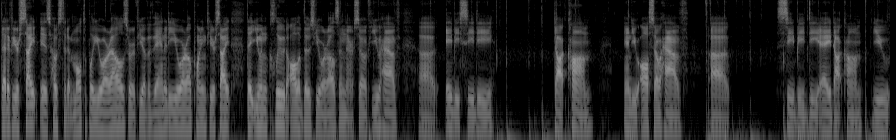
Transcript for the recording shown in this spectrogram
that if your site is hosted at multiple URLs or if you have a vanity URL pointing to your site, that you include all of those URLs in there. So if you have uh, abcd.com and you also have uh, cbda.com. You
